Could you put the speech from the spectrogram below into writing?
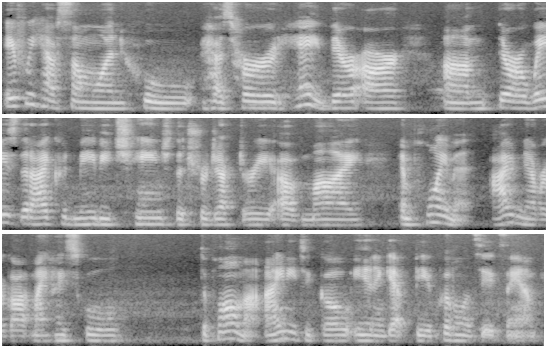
If we have someone who has heard, hey, there are um, there are ways that I could maybe change the trajectory of my employment. I've never got my high school diploma. I need to go in and get the equivalency exam.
